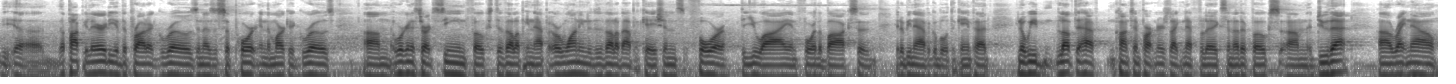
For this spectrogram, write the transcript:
the, uh, the popularity of the product grows and as the support in the market grows, um, we're going to start seeing folks developing or wanting to develop applications for the UI and for the box. So it'll be navigable with the gamepad. You know, we'd love to have content partners like Netflix and other folks um, that do that. Uh, right now,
